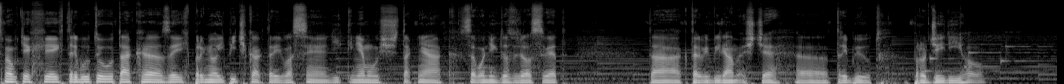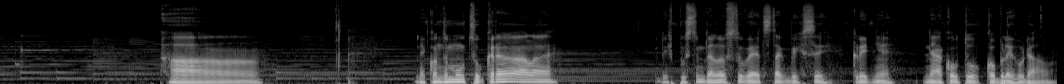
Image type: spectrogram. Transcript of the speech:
Jsme u těch jejich tributů, tak eh, z jejich prvního EP, který vlastně díky němuž tak nějak se o nich dozvěděl svět, tak tady vybírám ještě uh, tribut pro JDho. A nekonzumuju cukr, ale když pustím tenhle věc, tak bych si klidně nějakou tu koblihu dal.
